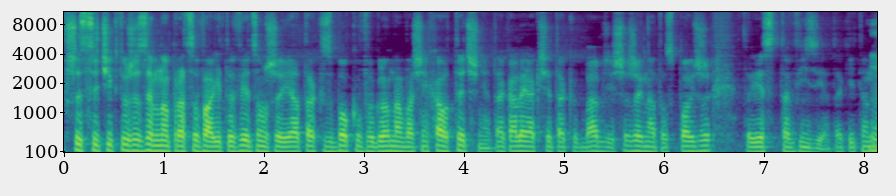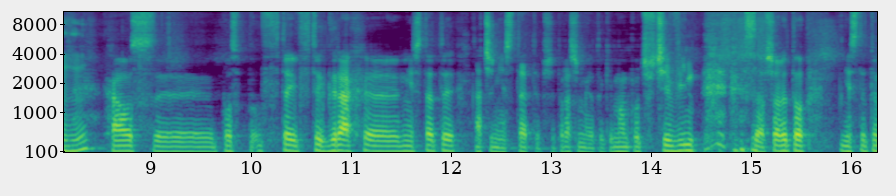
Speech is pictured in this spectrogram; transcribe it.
Wszyscy ci, którzy ze mną pracowali, to wiedzą, że ja tak z boku wyglądam właśnie chaotycznie, tak? ale jak się tak bardziej szerzej na to spojrzy, to jest ta wizja, taki ten chaos y, w, tej, w tych grach y, niestety, znaczy niestety, przepraszam, ja takie mam poczucie winy zawsze, ale to niestety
